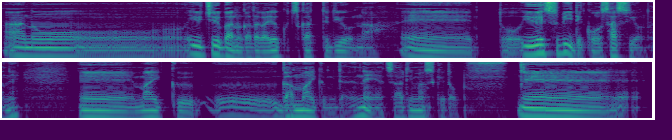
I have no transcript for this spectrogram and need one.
あの、YouTuber の方がよく使ってるような、えー、っと、USB でこう挿すようなね、えー、マイク、ガンマイクみたいなね、やつありますけど、えー、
